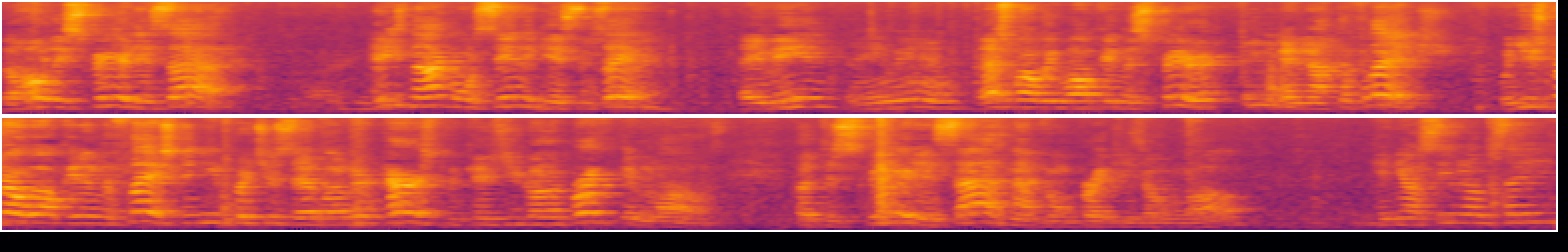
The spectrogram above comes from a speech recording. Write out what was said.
The Holy Spirit inside. He's not going to sin against himself. Amen? Amen. That's why we walk in the Spirit and not the flesh. When you start walking in the flesh, then you put yourself under a curse because you're going to break them laws. But the Spirit inside is not going to break His own law. Can y'all see what I'm saying?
